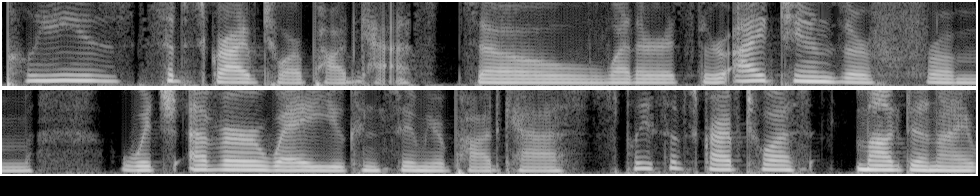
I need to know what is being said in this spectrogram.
please subscribe to our podcast. So, whether it's through iTunes or from whichever way you consume your podcasts, please subscribe to us. Magda and I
